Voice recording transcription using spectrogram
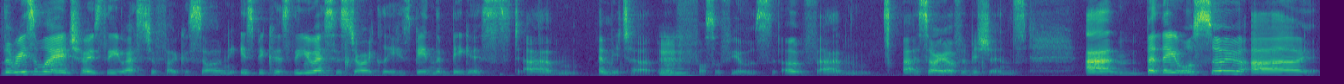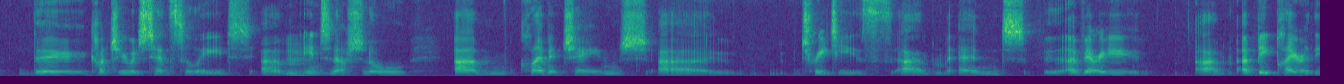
the reason why I chose the US to focus on is because the US historically has been the biggest um, emitter Mm. of fossil fuels, of um, uh, sorry, of emissions. Um, but they also are the country which tends to lead um, Mm. international um, climate change uh, treaties um, and a very um, a big player at the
